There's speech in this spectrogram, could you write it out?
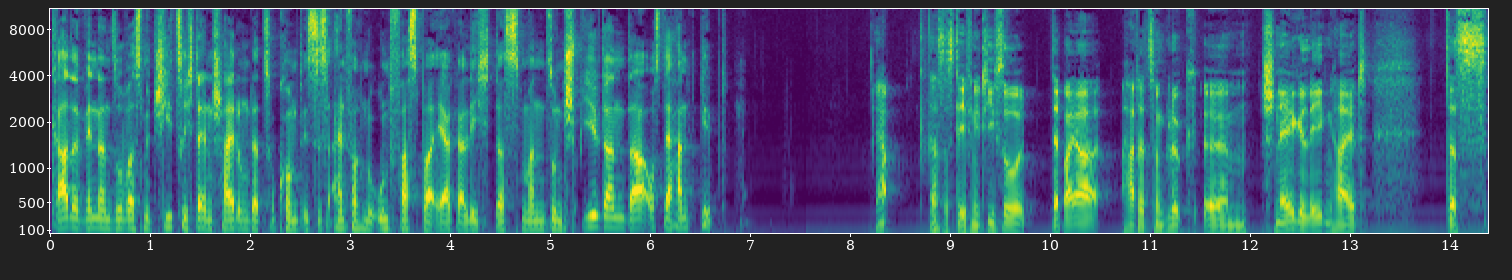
gerade wenn dann sowas mit Schiedsrichterentscheidungen dazu kommt, ist es einfach nur unfassbar ärgerlich, dass man so ein Spiel dann da aus der Hand gibt. Ja, das ist definitiv so. Der Bayer hatte zum Glück ähm, schnell Gelegenheit, das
